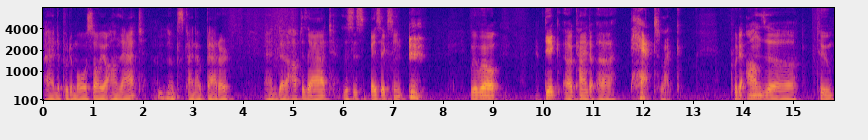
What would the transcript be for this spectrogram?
and put more soil on that. Mhm. Looks kind of better, and uh, after that, this is basic thing. we will dig a kind of a hat like put it on the tomb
